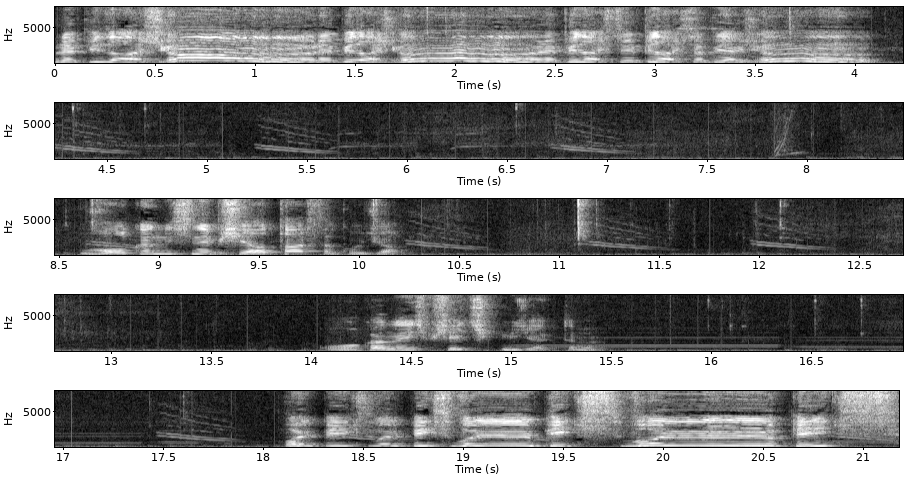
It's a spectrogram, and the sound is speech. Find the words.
Rapidaş, ıı, Rapidaş, ıı, Rapidaş. Volkan'ın içine bir şey atarsak hocam. Volkan'dan hiçbir şey çıkmayacak değil mi? Vulpix, Vulpix, Vulpix, Vulpix.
